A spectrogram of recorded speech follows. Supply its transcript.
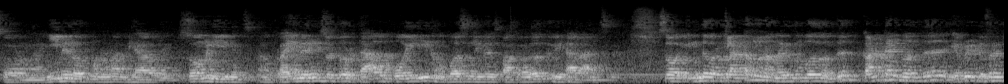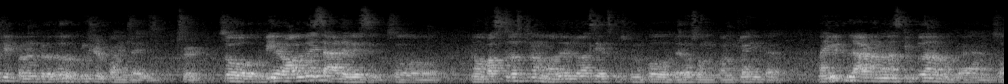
ஸோ நம்ம இமெயில் ஓப்பன் பண்ணோம்னா we have like so many emails நம்ம ப்ரைமரின்னு சொல்லிட்டு ஒரு டேப் போய் நம்ம பர்சனல் இமெயில்ஸ் பார்க்குற அளவுக்கு வி ஹேவ் ஆட்ஸ் ஸோ இந்த ஒரு கிளட்டரில் நம்ம இருக்கும்போது வந்து கண்டென்ட் வந்து எப்படி டிஃபரன்ஷியேட் பண்ணுன்றது ஒரு க்ரூஷியல் பாயிண்ட் ஆயிடுச்சு. So we are always ad evasive so நம்ம ஃபஸ்ட் ஃபஸ்ட் நம்ம மதுரைலாம் சேல்ஸ் பிச் பண்ணப்போ there was one one client நான் யூடியூப்ல ஆட் பண்ண நான் ஸ்கிப் தானே பண்ணுறேன் so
